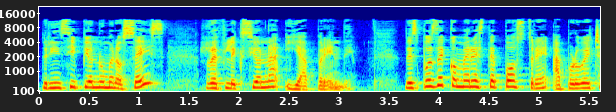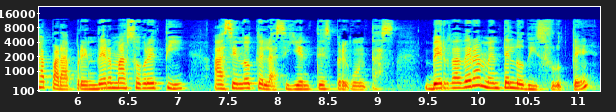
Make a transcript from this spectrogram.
Principio número 6. Reflexiona y aprende. Después de comer este postre, aprovecha para aprender más sobre ti haciéndote las siguientes preguntas. ¿Verdaderamente lo disfruté?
